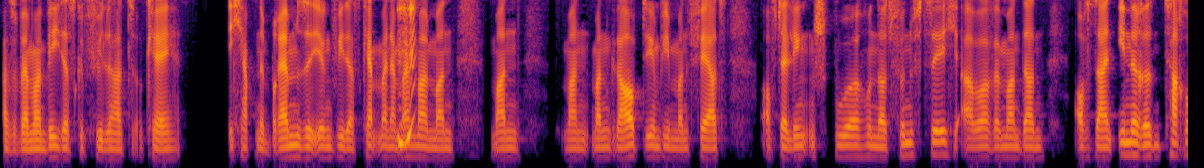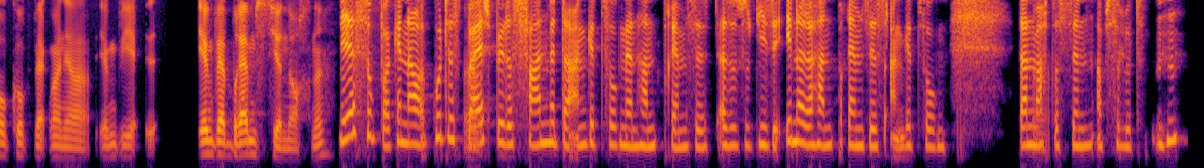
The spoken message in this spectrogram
Also wenn man wirklich das Gefühl hat, okay, ich habe eine Bremse irgendwie, das kennt man ja mhm. manchmal, man, man, man, man glaubt irgendwie, man fährt auf der linken Spur 150, aber wenn man dann auf seinen inneren Tacho guckt, merkt man ja irgendwie, äh, irgendwer bremst hier noch, ne? Ja, super, genau. Gutes Beispiel, ja. das Fahren mit der angezogenen Handbremse. Also so diese innere Handbremse ist angezogen. Dann ja. macht das Sinn, absolut. Mhm.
